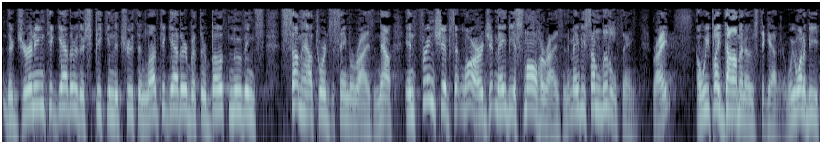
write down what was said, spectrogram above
they're journeying together, they're speaking the truth in love together, but they're both moving somehow towards the same horizon. Now, in friendships at large, it may be a small horizon. It may be some little thing, right? We play dominoes together. We want to be,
